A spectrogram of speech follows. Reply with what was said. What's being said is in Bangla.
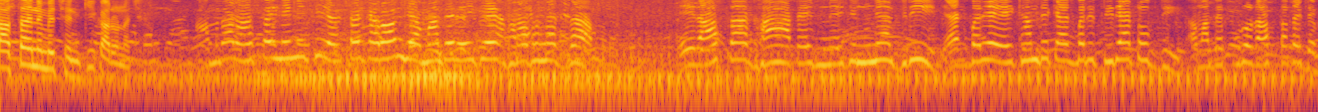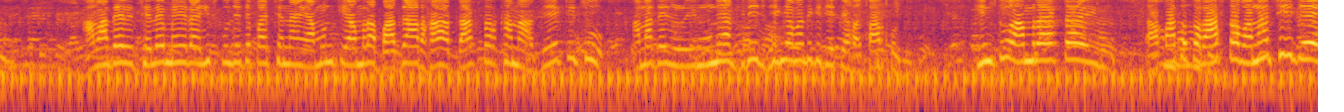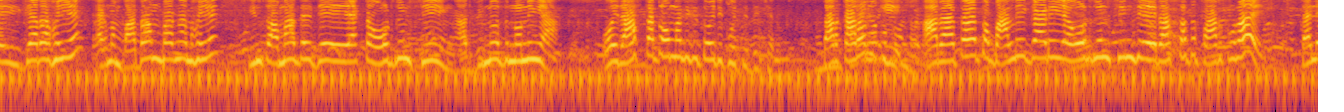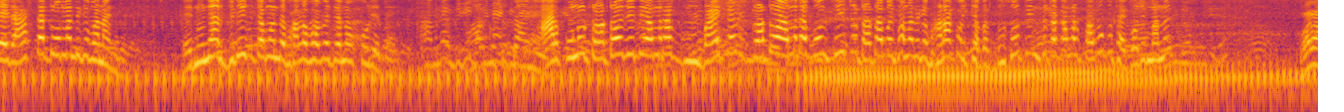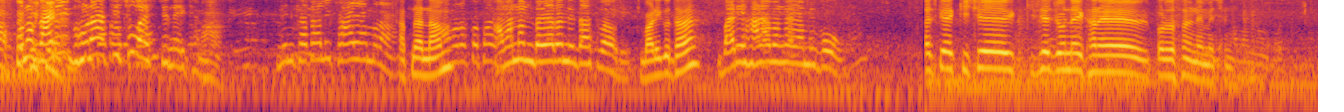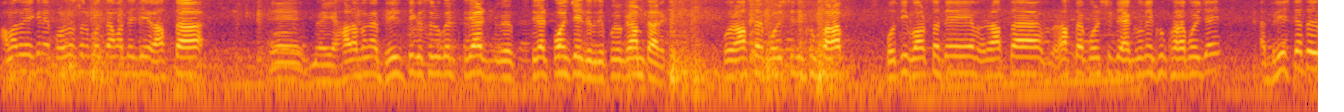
রাস্তায় নেমেছেন, কি কারণ আছে? আমরা রাস্তায় নেমেছি একটাই কারণ যে আমাদের এই যে হাড়াভাঙ্গা গ্রাম, এই রাস্তা ঘাট, এই যে নুনিয়ার ব্রিজ একবারে এইখান থেকে একবারে টিরাট অবধি আমাদের পুরো রাস্তাটাই ড্যামেজ। আমাদের ছেলে মেয়েরা স্কুল যেতে পারছে না, এমনকি আমরা বাজার, হাট, ডাক্তারখানা, যে কিছু আমাদের নুনিয়ার ব্রিজ ভেঙে আমাদেরকে যেতে হয় পার করে। কিন্তু আমরা একটা আপাতত রাস্তা বানাচ্ছি যে ইগারা হয়ে, একদম বাদাম বাগান হয়ে কিন্তু আমাদের যে এই একটা অর্জুন সিং আর বিনোদ ননিয়া ওই রাস্তাটাও আমাদেরকে তৈরি করতে দিচ্ছেন তার কারণ কি? আর এত এত বালি গাড়ি অর্জুন সিং যে রাস্তাতে পার করায় তাহলে এই রাস্তাটাও আমাদেরকে বানাই দেবে। এই নুনিয়ার ব্রিজটা আমাদের ভালোভাবে যেন করে দেয়। আর কোনো টোটো যদি আমরা বাই চান্স টোটো আমরা বলছি তো টোটো পয়সা আমাদেরকে ভাড়া করতে হবে। দুশো তিনশো টাকা আমরা পাবো কোথায়? গরিব মানুষ? কোনো গাড়ি ঘোড়া কিছু আসছে না এখানে। দিন খাটালি খাই আমরা। আপনার নাম? আমার নাম দয়ারানী দাস বাউরি। বাড়ি কোথায়? বাড়ি হাড়া ভাঙ্গায় আমি বউ। আজকে কিসে কিসের জন্য এখানে প্রদর্শনে নেমেছেন? আমাদের এখানে প্রদর্শন বলতে আমাদের যে রাস্তা হাড়াভাঙ্গা ব্রিজ থেকে শুরু করে তিরাট তিরাট পঞ্চায়েত অবধি পুরো গ্রামটা আর কি। পুরো রাস্তার পরিস্থিতি খুব খারাপ। প্রতি বর্ষাতে রাস্তা রাস্তার পরিস্থিতি একদমই খুব খারাপ হয়ে যায়। আর ব্রিজটা তো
